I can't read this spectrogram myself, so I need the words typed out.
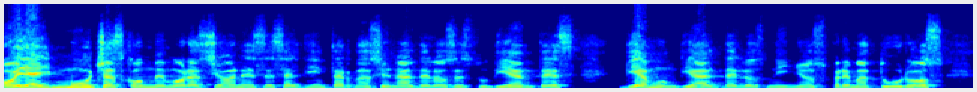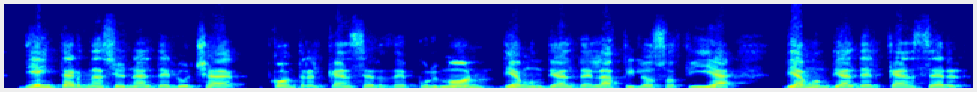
Hoy hay muchas conmemoraciones. Es el Día Internacional de los Estudiantes, Día Mundial de los Niños Prematuros, Día Internacional de Lucha contra el Cáncer de Pulmón, Día Mundial de la Filosofía, Día Mundial del Cáncer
